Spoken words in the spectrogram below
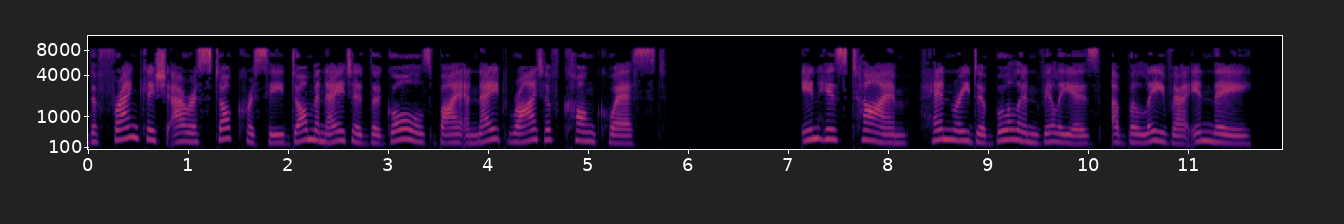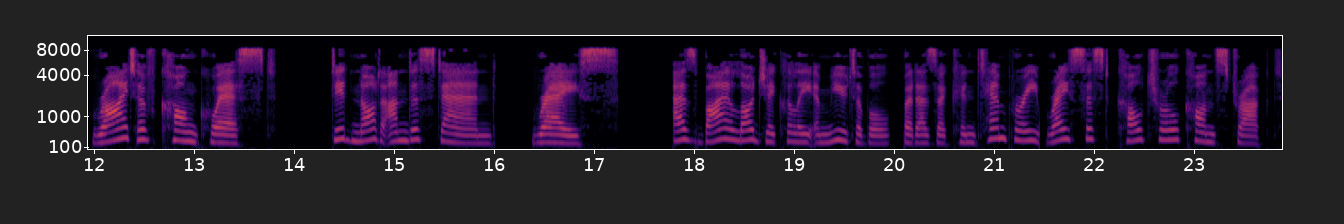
The Frankish aristocracy dominated the Gauls by innate right of conquest. In his time, Henry de Boulainvilliers, a believer in the right of conquest, did not understand race as biologically immutable, but as a contemporary racist cultural construct.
